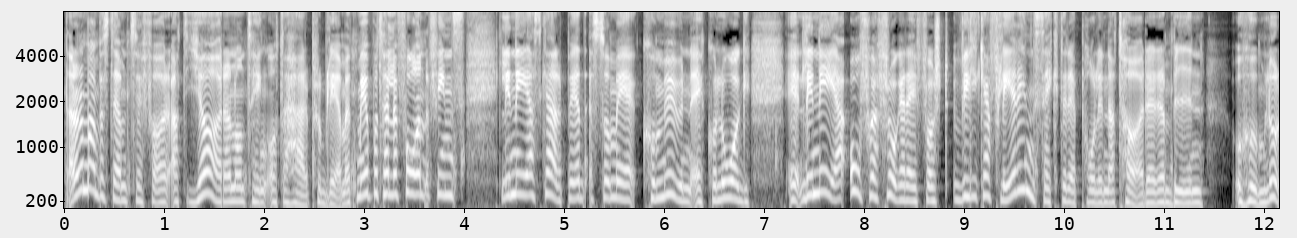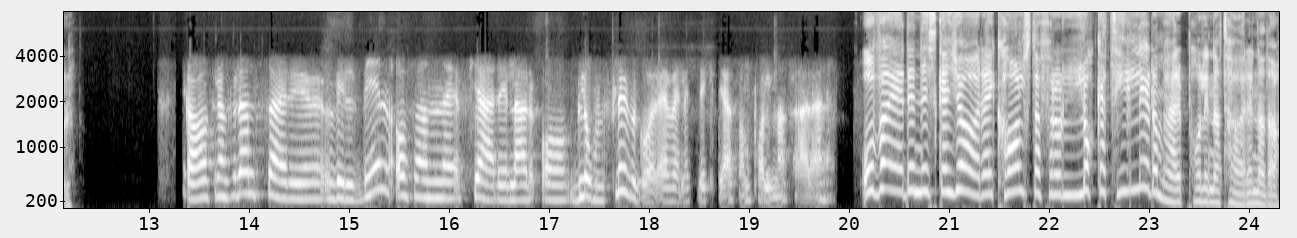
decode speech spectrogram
där har man bestämt sig för att göra någonting åt det här problemet. Med på telefon finns Linnea Skarped som är kommunekolog. Eh, Linnea, oh, får jag fråga dig först, vilka fler insekter är pollinatörer än bin och humlor? Ja, framförallt så är det ju vildbin och sen fjärilar och blomflugor är väldigt viktiga som pollinatörer. Och vad är det ni ska göra i Karlstad för att locka till er de här pollinatörerna då?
